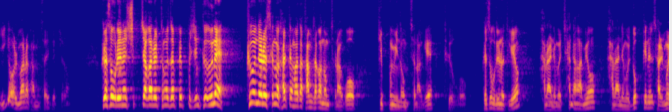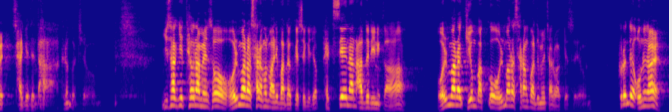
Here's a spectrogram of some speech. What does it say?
이게 얼마나 감사하겠죠. 그래서 우리는 십자가를 통해서 베푸신 그 은혜, 그 은혜를 생각할 때마다 감사가 넘쳐나고 기쁨이 넘쳐나게 되고 그래서 우리는 어떻게 해요? 하나님을 찬양하며 하나님을 높이는 삶을 살게 된다. 그런 거죠. 이삭이 태어나면서 얼마나 사랑을 많이 받았겠어요. 그죠? 백세 난 아들이니까 얼마나 기염받고 얼마나 사랑받으며 자라왔겠어요. 그런데 어느 날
